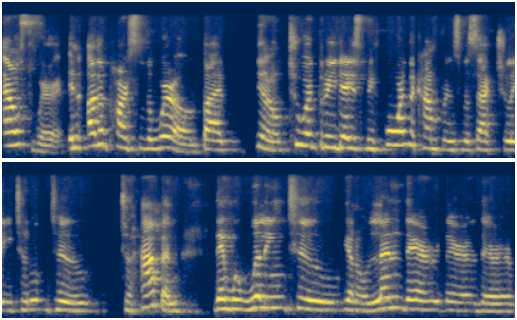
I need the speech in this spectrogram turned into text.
elsewhere in other parts of the world, but, you know, two or three days before the conference was actually to, to, to happen, they were willing to, you know, lend their, their, their,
